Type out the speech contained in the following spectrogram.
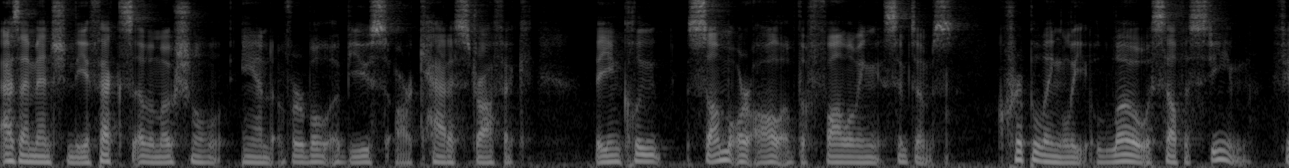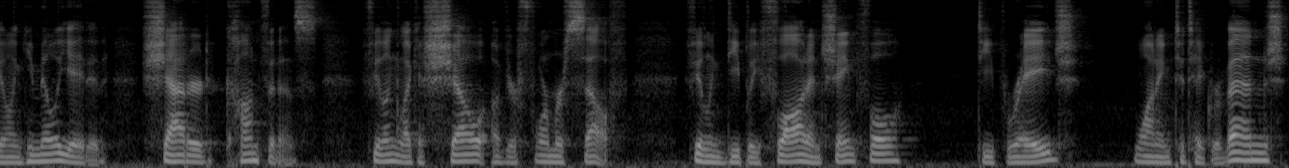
As I mentioned, the effects of emotional and verbal abuse are catastrophic. They include some or all of the following symptoms cripplingly low self esteem, feeling humiliated, shattered confidence, feeling like a shell of your former self, feeling deeply flawed and shameful, deep rage, wanting to take revenge,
